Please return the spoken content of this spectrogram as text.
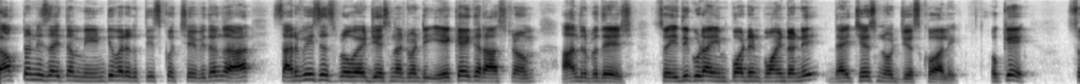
డాక్టర్ని సైతం మీ ఇంటి వరకు తీసుకొచ్చే విధంగా సర్వీసెస్ ప్రొవైడ్ చేసినటువంటి ఏకైక రాష్ట్రం ఆంధ్రప్రదేశ్. సో ఇది కూడా ఇంపార్టెంట్ పాయింట్ అండి. దయచేసి నోట్ చేసుకోవాలి. Okay. So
